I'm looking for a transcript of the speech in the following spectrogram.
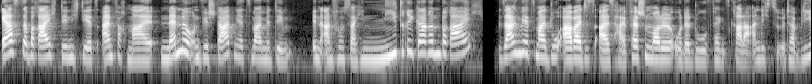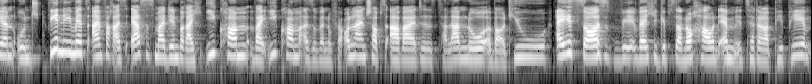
erster Bereich, den ich dir jetzt einfach mal nenne und wir starten jetzt mal mit dem in Anführungszeichen niedrigeren Bereich. Sagen wir jetzt mal, du arbeitest als High-Fashion-Model oder du fängst gerade an, dich zu etablieren. Und wir nehmen jetzt einfach als erstes mal den Bereich E-Com, weil E-Com, also wenn du für Online-Shops arbeitest, Zalando, About You, ASOS, welche gibt es da noch, H&M etc. pp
